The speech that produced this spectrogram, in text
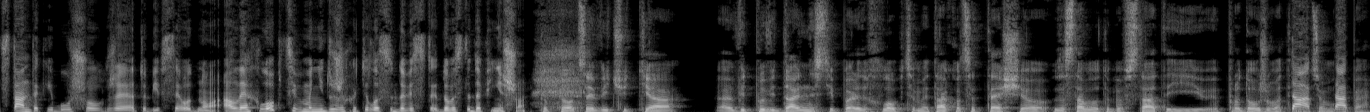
стан такий був, що вже тобі все одно. Але хлопців мені дуже хотілося довести, довести до фінішу. Тобто, це відчуття відповідальності перед хлопцями, так? Оце те, що заставило тебе встати і продовжувати на Так, цьому так, КП. е,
